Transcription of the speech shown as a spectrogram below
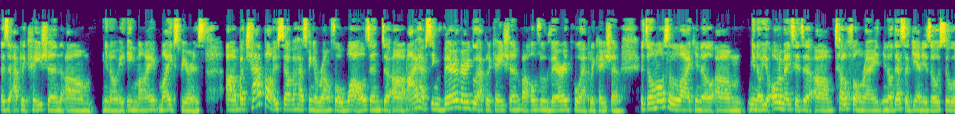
as an application, um, you know, in, in, my, my experience. Um, but chatbot itself has been around for a while and, uh, I have seen very, very good application, but also very poor application. It's almost like, you know, um, you know, your automated, um, telephone, right? You know, that's again is also,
